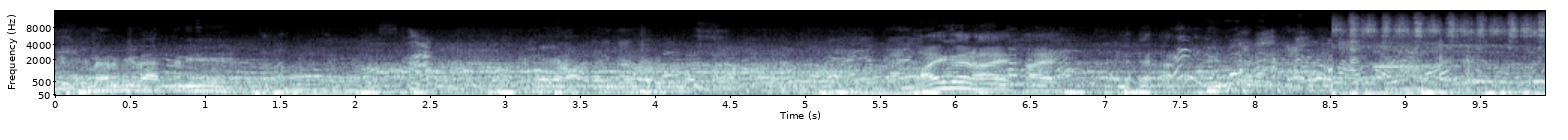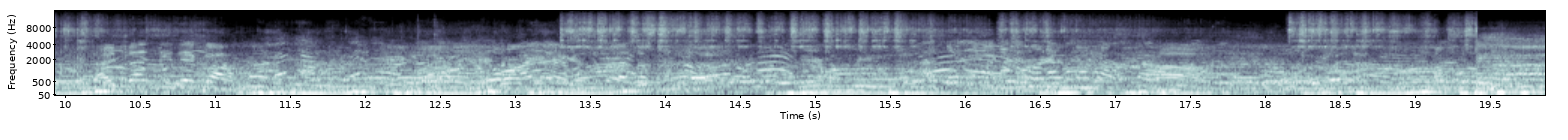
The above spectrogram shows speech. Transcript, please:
येणार मी रात्री. हाय घर हाय हाय. ऐकायची ते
